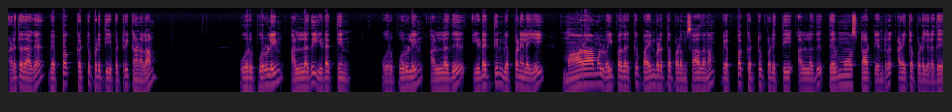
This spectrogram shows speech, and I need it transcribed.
அடுத்ததாக வெப்ப கட்டுப்படுத்தியை பற்றி காணலாம். ஒரு பொருளின் அல்லது இடத்தின் ஒரு பொருளின் அல்லது இடத்தின் வெப்பநிலையை மாறாமல் வைப்பதற்கு பயன்படுத்தப்படும் சாதனம் வெப்ப கட்டுப்படுத்தி அல்லது தெர்மோஸ்டாட் என்று அழைக்கப்படுகிறது.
